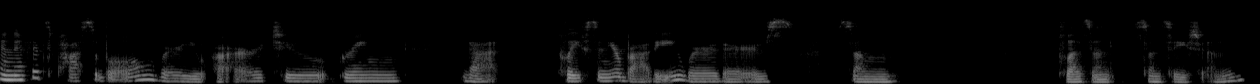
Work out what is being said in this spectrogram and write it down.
And if it's possible where you are to bring that place in your body where there's some pleasant sensation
